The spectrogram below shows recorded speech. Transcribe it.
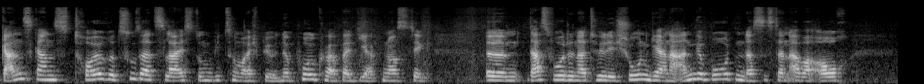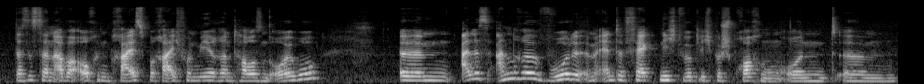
ganz, ganz teure Zusatzleistungen, wie zum Beispiel eine Polkörperdiagnostik, ähm, das wurde natürlich schon gerne angeboten. Das ist dann aber auch, das ist dann aber auch ein Preisbereich von mehreren tausend Euro. Ähm, alles andere wurde im Endeffekt nicht wirklich besprochen und ähm,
